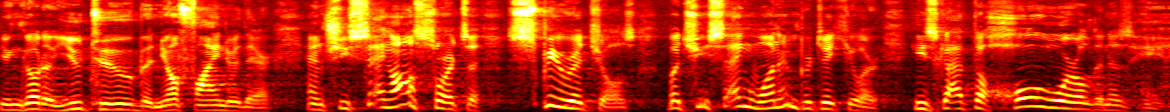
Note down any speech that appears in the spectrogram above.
you can go to YouTube and you'll find her there. And she sang all sorts of spirituals, but she sang one in particular. He's got the whole world in his hand.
